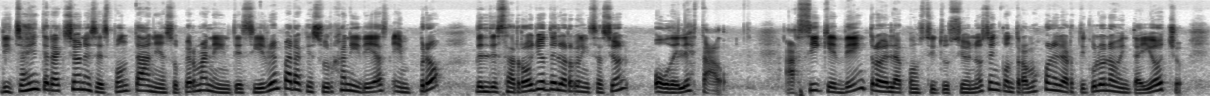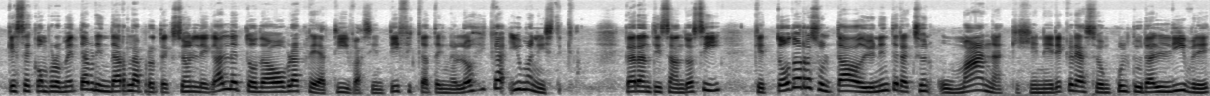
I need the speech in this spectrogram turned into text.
Dichas interacciones espontáneas o permanentes sirven para que surjan ideas en pro del desarrollo de la organización o del Estado. Así que dentro de la Constitución nos encontramos con el artículo 98, que se compromete a brindar la protección legal de toda obra creativa, científica, tecnológica y humanística garantizando así que todo resultado de una interacción humana que genere creación cultural libre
